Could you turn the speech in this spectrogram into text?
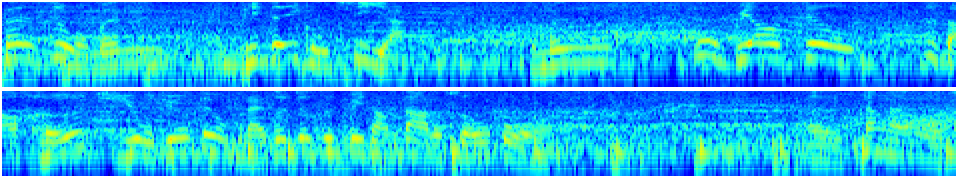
但是我们凭着一股气呀，我们目标就至少和局，我觉得对我们来说就是非常大的收获。呃，当然我们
